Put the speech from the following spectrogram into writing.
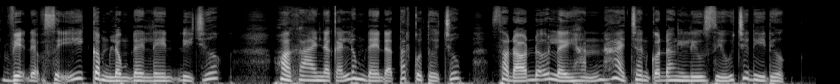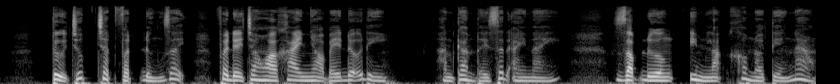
Viện đạo sĩ cầm lồng đèn lên đi trước. Hòa khai nhà cái lồng đèn đã tắt của Tử Trúc, sau đó đỡ lấy hắn hai chân có đang líu díu chưa đi được. Tử Trúc chật vật đứng dậy, phải để cho Hòa khai nhỏ bé đỡ đi. Hắn cảm thấy rất áy náy. Dọc đường im lặng không nói tiếng nào.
